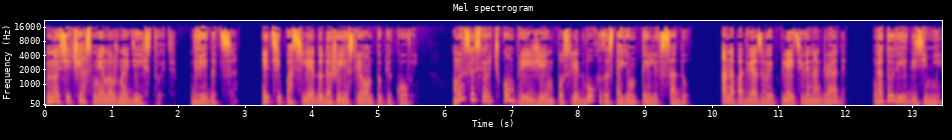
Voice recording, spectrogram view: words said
Но сейчас мне нужно действовать, двигаться идти по следу, даже если он тупиковый. Мы со Сверчком приезжаем после двух и застаем Телли в саду. Она подвязывает плети винограда, готовя их к зиме.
